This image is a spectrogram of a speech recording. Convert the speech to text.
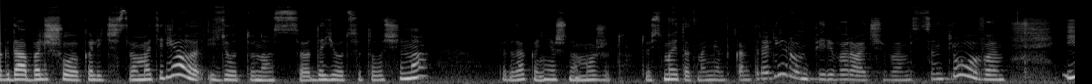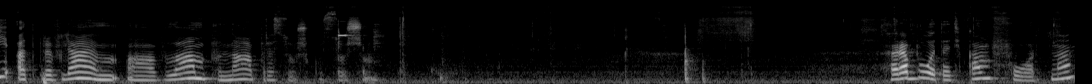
Когда большое количество материала идет у нас, дается толщина, тогда, конечно, может то есть мы этот момент контролируем, переворачиваем, сцентровываем и отправляем а, в лампу на просушку, сушим. Работать комфортно.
